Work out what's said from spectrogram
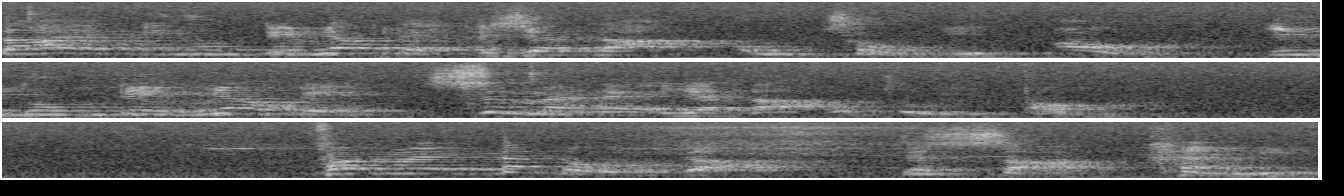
သားရဲ့ပြည်သူတင်မြောက်တဲ့အယက်သားအုပ်ချုပ်ရေးအောက်ပြည်သူတင်မြောက်တဲ့စစ်မှန်တဲ့အယက်သားအုပ်ချုပ်ရေးအောက်ဖရယ်တက်တော်ကြီးကသစ္စာခံပြီး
